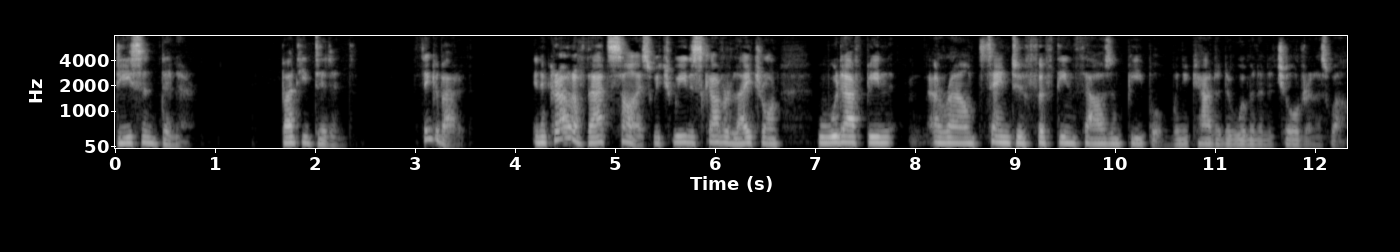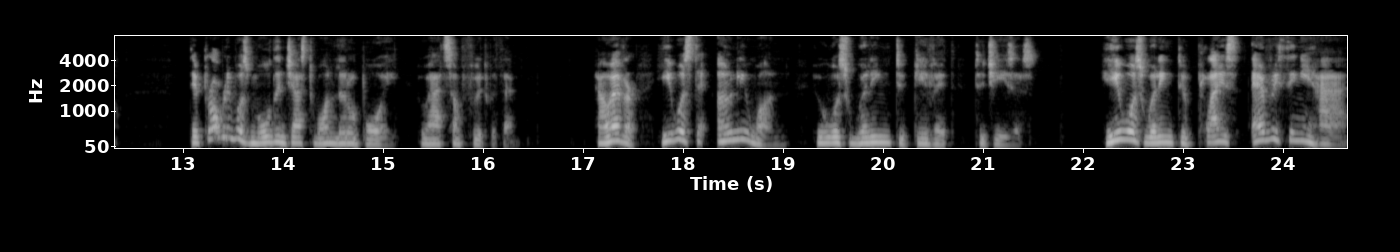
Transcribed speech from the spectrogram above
decent dinner. But he didn't. Think about it. In a crowd of that size, which we discovered later on would have been around 10 to 15,000 people when you counted the women and the children as well, there probably was more than just one little boy who had some food with them. However, he was the only one who was willing to give it to Jesus. He was willing to place everything he had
